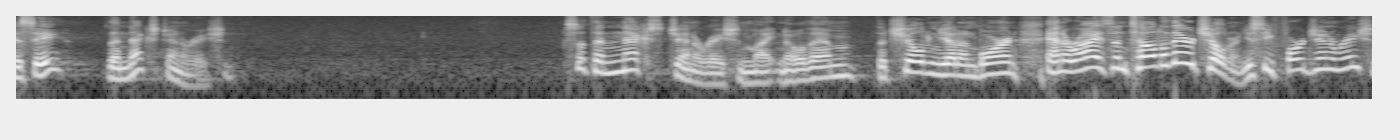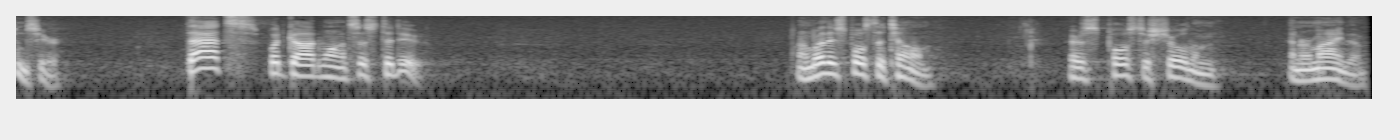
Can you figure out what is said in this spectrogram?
you see, the next generation, so that the next generation might know them, the children yet unborn, and arise and tell to their children. You see, four generations here. That's what God wants us to do. And what are they supposed to tell them? They're supposed to show them and remind them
